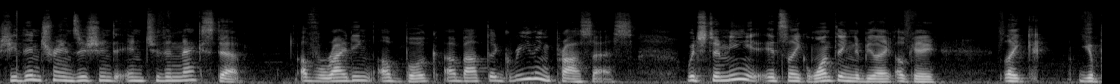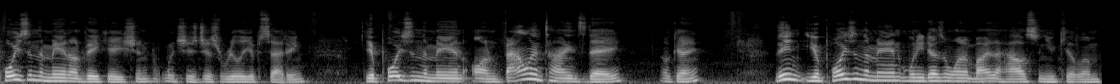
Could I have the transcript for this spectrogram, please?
she then transitioned into the next step of writing a book about the grieving process. Which to me, it's like one thing to be like, okay, like you poison the man on vacation, which is just really upsetting. You poison the man on Valentine's Day, okay? Then you poison the man when he doesn't want to buy the house and you kill him.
